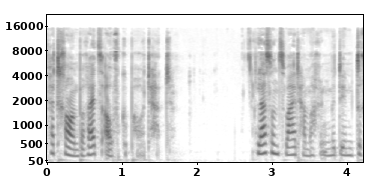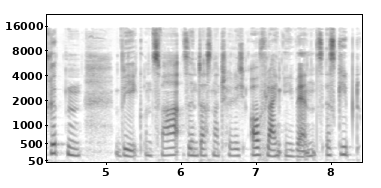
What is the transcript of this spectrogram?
Vertrauen bereits aufgebaut hat. Lass uns weitermachen mit dem dritten Weg. Und zwar sind das natürlich Offline-Events. Es gibt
